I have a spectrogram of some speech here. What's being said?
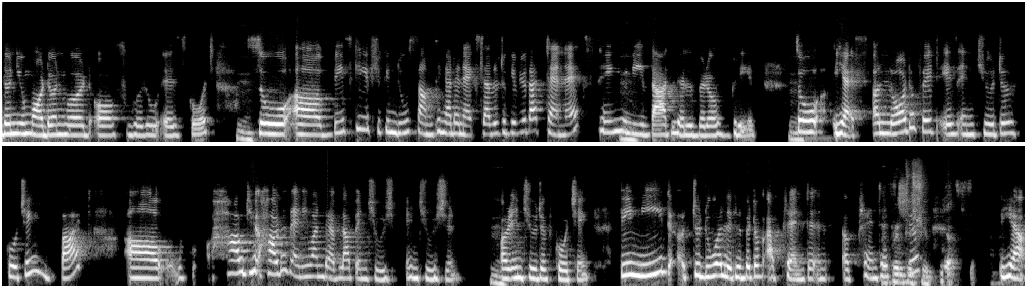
the new modern word of guru is coach. Mm. So uh, basically, if you can do something at an next level to give you that 10x thing, you mm. need that little bit of grace. Mm. So yes, a lot of it is intuitive coaching, but uh, how do you how does anyone develop intuition, intuition hmm. or intuitive coaching? They need to do a little bit of apprentice apprenticeship. apprenticeship yes. Yeah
